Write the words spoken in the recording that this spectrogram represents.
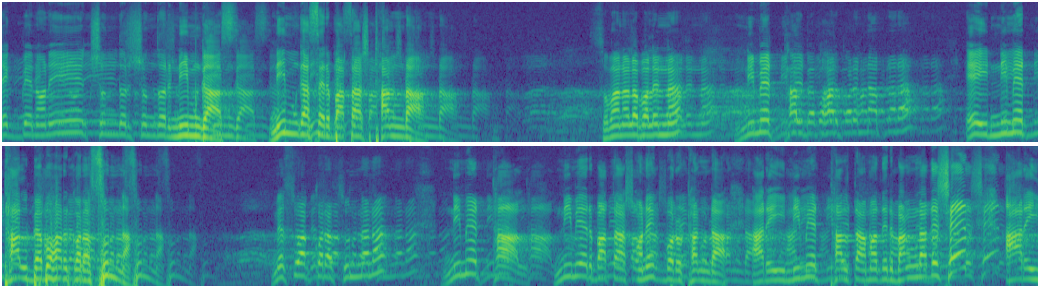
দেখবেন অনেক সুন্দর সুন্দর নিম গাছ। নিম গাছের বাতাস ঠান্ডা। সুবহানাল্লাহ বলেন না? নিমের ঠাল ব্যবহার করেন না আপনারা? এই নিমের ঠাল ব্যবহার করা বাতাস অনেক বড় ঠান্ডা। আর এই নিমের ঠালটা আমাদের বাংলাদেশের আর এই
